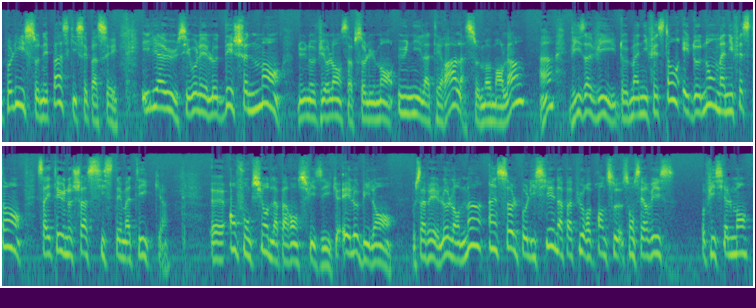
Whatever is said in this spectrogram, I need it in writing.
police. Ce n'est pas ce qui s'est passé. Il y a eu, si vous voulez, le déchaînement d'une violence absolument unilatérale à ce moment-là, hein, vis-à-vis de manifestants et de non-manifestants. Ça a été une chasse systématique euh, en fonction de l'apparence physique. Et le bilan, vous savez, le lendemain, un seul policier n'a pas pu reprendre ce- son service officiellement.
